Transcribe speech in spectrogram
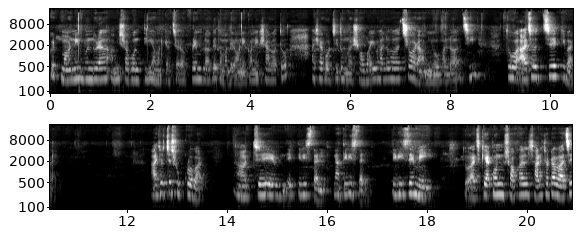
গুড মর্নিং বন্ধুরা। আমি শ্রাবন্তী, আমার ক্যাপচার অফ ফ্রেম ব্লগে তোমাদের অনেক অনেক স্বাগত। আশা করছি তোমরা সবাই ভালো আছো আর আমিও ভালো আছি। তো আজ হচ্ছে কী বার? আজ হচ্ছে শুক্রবার। হচ্ছে একত্রিশ তারিখ, না তিরিশ তারিখ, তিরিশে মে। তো আজকে এখন সকাল সাড়ে ছটা বাজে,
